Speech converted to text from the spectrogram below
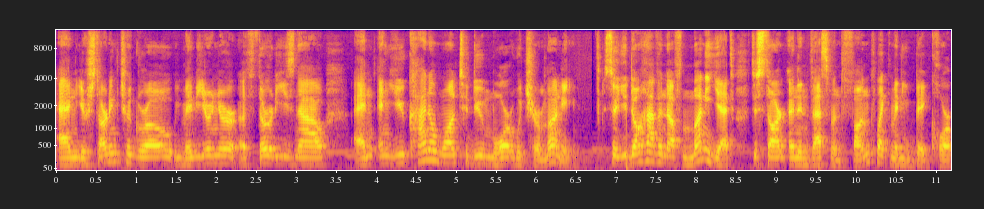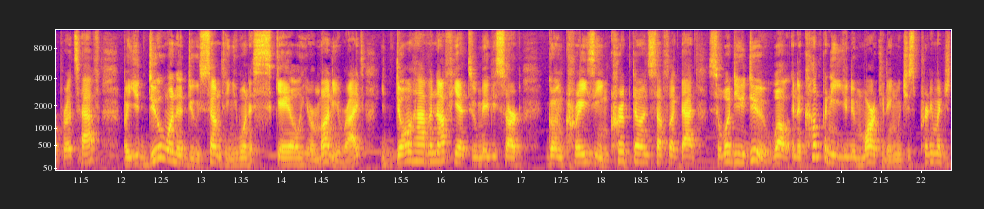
and you're starting to grow, maybe you're in your 30s uh, now, and, and you kind of want to do more with your money. So you don't have enough money yet to start an investment fund like many big corporates have, but you do want to do something. You want to scale your money, right? You don't have enough yet to maybe start going crazy in crypto and stuff like that. So what do you do? Well, in a company, you do marketing, which is pretty much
